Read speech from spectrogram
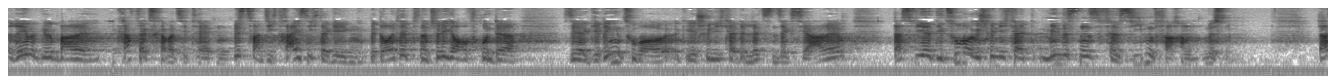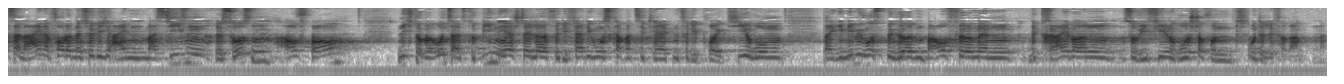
regelbare Kraftwerkskapazitäten bis 2030 dagegen bedeutet natürlich auch aufgrund der sehr geringen Zubaugeschwindigkeit der letzten sechs Jahre, dass wir die Zubaugeschwindigkeit mindestens versiebenfachen müssen. Das allein erfordert natürlich einen massiven Ressourcenaufbau, nicht nur bei uns als Turbinenhersteller für die Fertigungskapazitäten, für die Projektierung, bei Genehmigungsbehörden, Baufirmen, Betreibern sowie vielen Rohstoff- und Unterlieferanten.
